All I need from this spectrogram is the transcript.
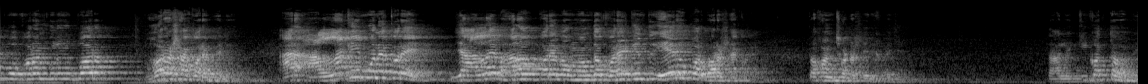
উপকরণগুলোর উপর ভরসা করে ফেলে। আর আল্লাহকেই মনে করে যে আল্লাহ ভালো করে এবং মন্দ করে, কিন্তু এর উপর ভরসা করে, তখন ছোট শির্ক হয়ে যায়। তাহলে কি করতে হবে?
